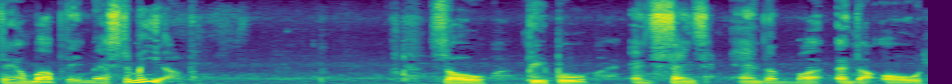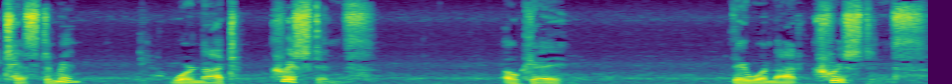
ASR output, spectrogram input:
them up. They messed me up. So people and saints in the in the Old Testament were not Christians. Okay? They were not Christians.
